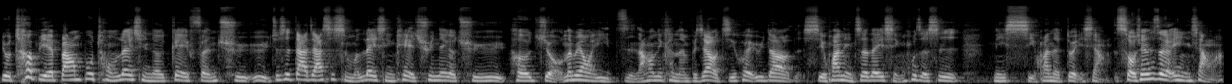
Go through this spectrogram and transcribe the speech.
有特别帮不同类型的 gay 分区域，就是大家是什么类型可以去那个区域喝酒，那边有椅子，然后你可能比较有机会遇到喜欢你这类型或者是你喜欢的对象。首先是这个印象嘛，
